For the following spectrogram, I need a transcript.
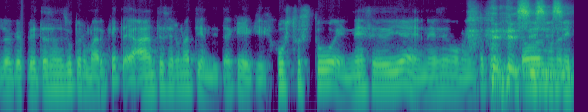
lo que ahorita es un supermarket, eh, antes era una tiendita que, que, justo estuvo en ese día, en ese momento, todo sí, el mundo sí,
